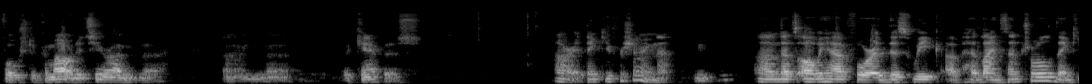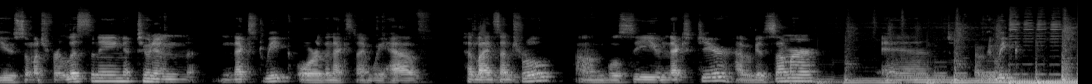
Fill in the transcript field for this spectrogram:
folks to come out. It's here on, on the campus all right, thank you for sharing that. Mm-hmm. Um, that's all we have for this week of Headline Central. Thank you so much for listening. Tune in next week or the next time we have Headline Central. Um, we'll see you next year. Have a good summer and have a good week.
